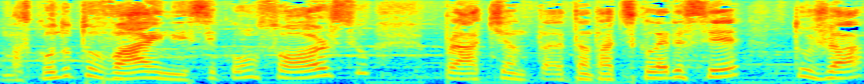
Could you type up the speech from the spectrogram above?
Mas quando tu vai nesse consórcio pra te tentar, te esclarecer, tu já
